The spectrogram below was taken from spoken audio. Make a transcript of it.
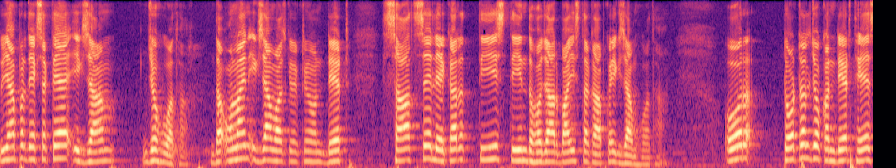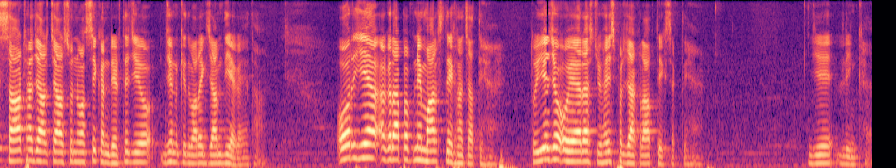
तो यहाँ पर देख सकते हैं एग्ज़ाम जो हुआ था। The online exam was connected on date सात से लेकर तीस तीन दो हज़ार बाईस तक आपका एग्ज़ाम हुआ था। और टोटल जो कैंडिडेट थे, साठ हज़ार चार सौ नवासी कैंडिडेट थे जो, जिनके द्वारा एग्ज़ाम दिया गया था। और ये अगर आप अपने मार्क्स देखना चाहते हैं तो ये जो ओएआरएस जो है, इस पर जाकर आप देख सकते हैं। ये लिंक है।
